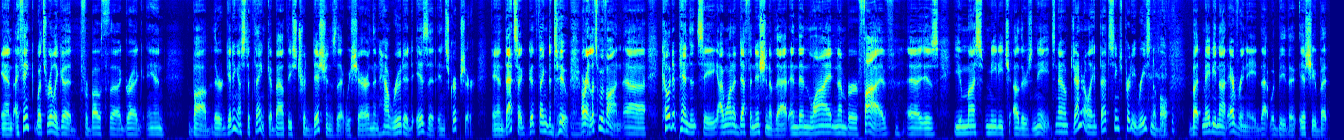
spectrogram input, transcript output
And I think what's really good for both uh, Greg and Bob. They're getting us to think about these traditions that we share and then how rooted is it in Scripture. And that's a good thing to do. Mm-hmm. All right, let's move on. Uh, codependency, I want a definition of that. And then lie number five uh, is you must meet each other's needs. Now, generally, that seems pretty reasonable, but maybe not every need. That would be the issue. But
